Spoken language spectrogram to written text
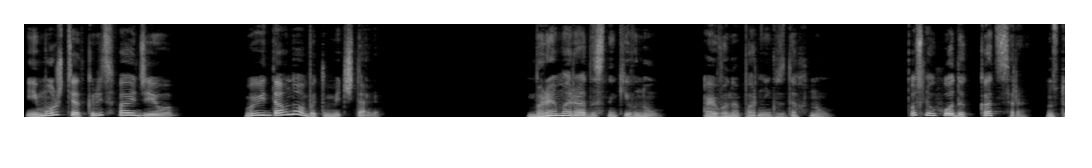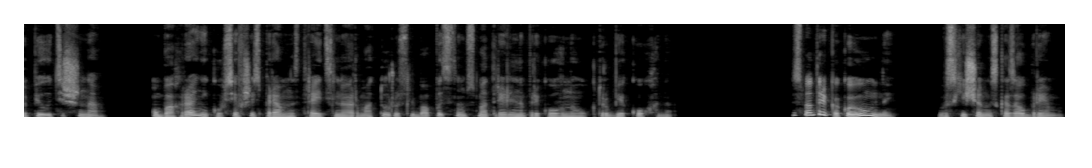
И можете открыть свое дело. Вы ведь давно об этом мечтали. Брема радостно кивнул, а его напарник вздохнул. После ухода Катцера наступила тишина. Оба охранника, усевшись прямо на строительную арматуру, с любопытством смотрели на прикованного к трубе Кохана. «Ты смотри, какой умный!» — восхищенно сказал Брема.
